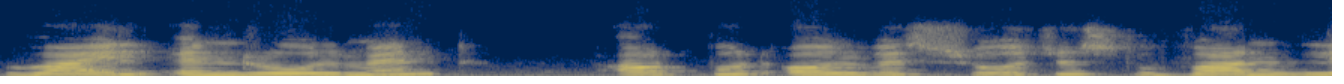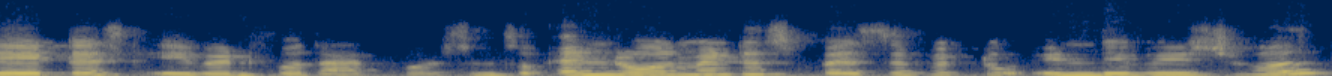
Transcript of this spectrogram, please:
While enrollment output always shows just one latest event for that person. So enrollment is specific to individual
